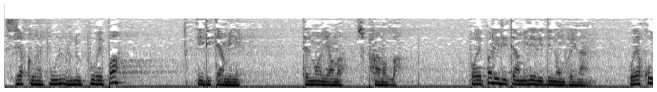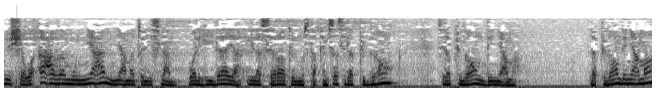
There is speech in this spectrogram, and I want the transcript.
C'est-à-dire que vous, ne pourrez pas les déterminer, tellement il y en a, subhanallah. Vous ne pourrez pas les déterminer, les dénombrer. ويقول الشيخ وأعظم النعم نعمة الإسلام والهداية إلى الصراط المستقيم ça c'est la plus grande c'est la plus grande des ni'mas la plus grande des ni'mas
